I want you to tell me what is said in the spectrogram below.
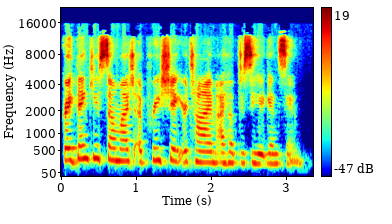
Great. Thank you so much. Appreciate your time. I hope to see you again soon.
